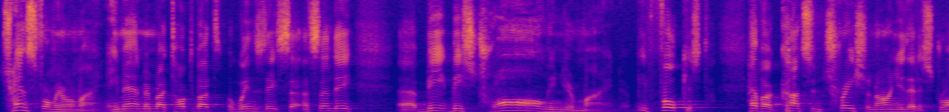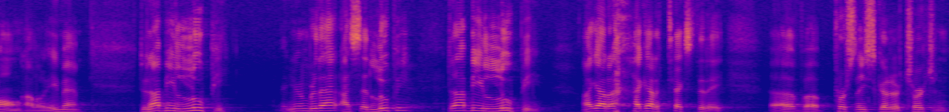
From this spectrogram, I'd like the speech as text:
Transforming our mind. Amen. Remember, I talked about Wednesday, Sunday? Uh, be, be strong in your mind, be focused, have a concentration on you that is strong. Hallelujah. Amen. Do not be loopy. You remember that? I said loopy? Do not be loopy. I got a, I got a text today of a person that used to go to church and,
